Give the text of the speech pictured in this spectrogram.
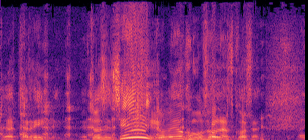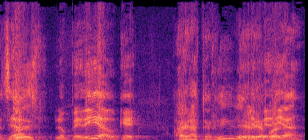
era terrible. Entonces, sí, yo lo digo como son las cosas. O sea, ¿lo pedía o qué? Ah, era terrible. ¿Le pedía?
